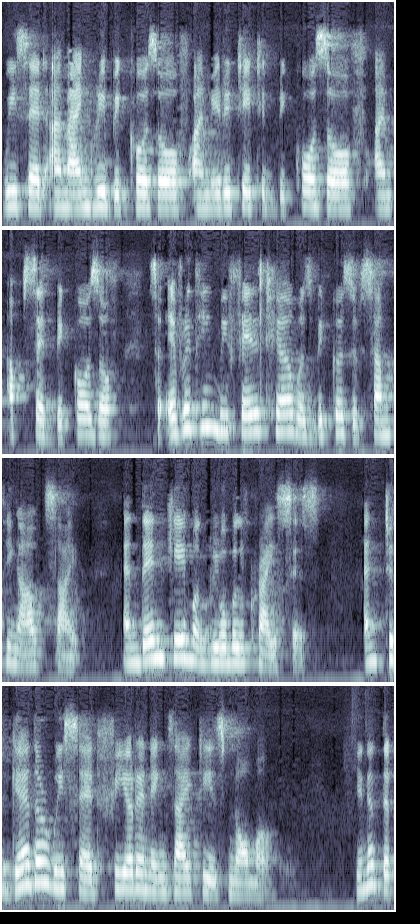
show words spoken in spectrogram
We said, I'm angry because of, I'm irritated because of, I'm upset because of. So everything we felt here was because of something outside. And then came a global crisis. And together we said, fear and anxiety is normal. You know, the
